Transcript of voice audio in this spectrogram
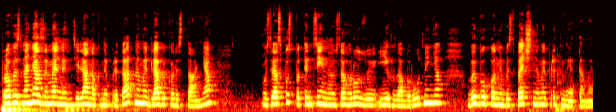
про визнання земельних ділянок непридатними для використання у зв'язку з потенційною загрозою їх забруднення вибухонебезпечними предметами.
